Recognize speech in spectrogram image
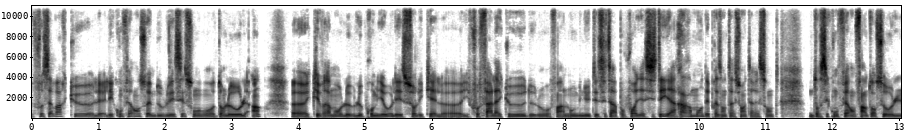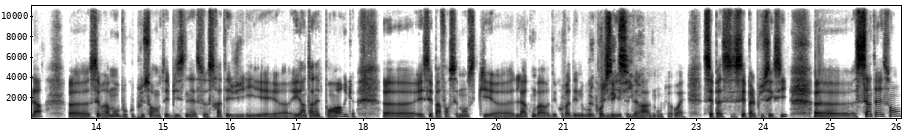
faut savoir que les, conférences au MWC sont dans le hall 1, euh, qui est vraiment le, premier hall et sur lesquels euh, il faut faire la queue de long, enfin longues minutes, etc. pour pouvoir y assister. Il y a rarement des présentations intéressantes dans ces conférences, enfin dans ce hall-là. c'est vraiment beaucoup plus orienté business, stratégie et, et internet.org. et c'est pas forcément ce qui est là qu'on va découvrir des nouveaux produits, etc. Donc ouais, c'est pas c'est pas le plus sexy. Euh, c'est intéressant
